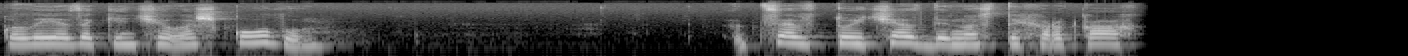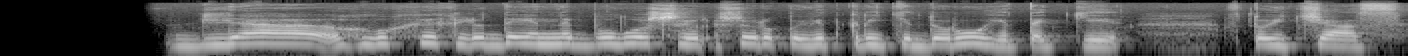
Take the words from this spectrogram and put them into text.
коли я закінчила школу, це в той час, в 90-х роках, для глухих людей не було широко відкриті дороги такі в той час.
